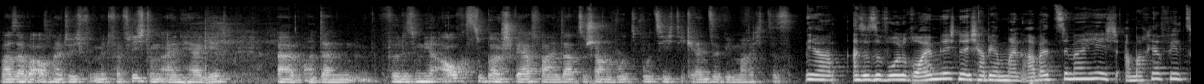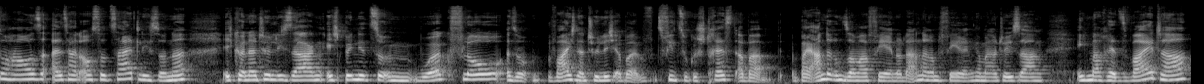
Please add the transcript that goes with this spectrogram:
was aber auch natürlich mit Verpflichtungen einhergeht. Ähm, und dann würde es mir auch super schwer fallen, da zu schauen, wo, wo ziehe ich die Grenze, wie mache ich das. Ja, also sowohl räumlich, ne, ich habe ja mein Arbeitszimmer hier, ich mache ja viel zu Hause, als halt auch so zeitlich so, ne. Ich könnte natürlich sagen, ich bin jetzt so im Workflow, also war ich natürlich, aber viel zu gestresst, aber bei anderen Sommerferien oder anderen Ferien kann man natürlich sagen, ich mache jetzt weiter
